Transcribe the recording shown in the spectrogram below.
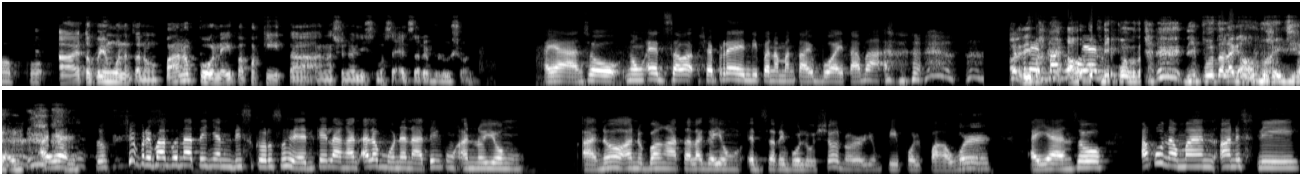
Opo. Uh, ito po yung unang tanong. Paano po na ipapakita ang nasyonalismo sa EDSA Revolution? Ayan. So, nung EDSA, syempre, hindi pa naman tayo buhay. Tama. Siyempre, uh, bago ako, yan, di, po, di po talaga ako buhay dyan. Ayan. So, syempre, bago natin yan diskursuhin, kailangan alam muna natin kung ano yung, ano, ano ba nga talaga yung EDSA Revolution or yung people power. Uh-huh. Ayan. So, ako naman, honestly,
